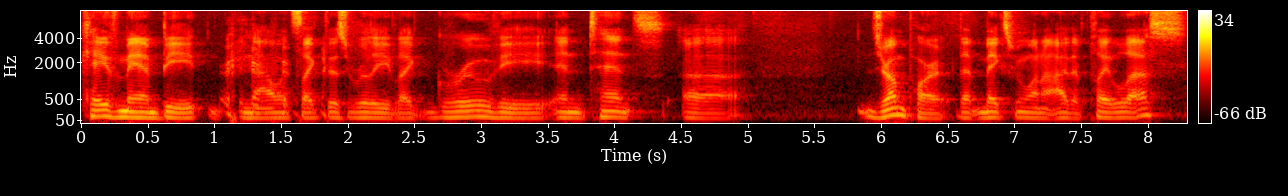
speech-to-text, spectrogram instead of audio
caveman beat. And now it's like this really like groovy, intense uh, drum part that makes me want to either play less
